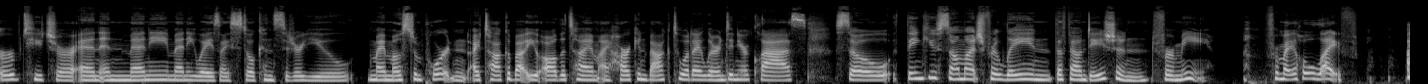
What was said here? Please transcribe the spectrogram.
herb teacher, and in many, many ways, I still consider you my most important. I talk about you all the time. I harken back to what I learned in your class. So, thank you so much for laying the foundation for me, for my whole life.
